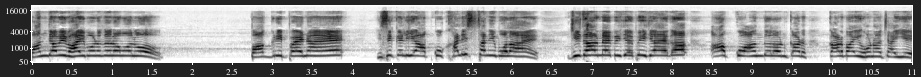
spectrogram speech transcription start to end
পাঞ্জাবি ভাই বোনেদেরও বলবো पागड़ी पहना है इसी के लिए आपको खालिस्तानी बोला है जिधर में बीजेपी जाएगा आपको आंदोलन कर कार्रवाई होना चाहिए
